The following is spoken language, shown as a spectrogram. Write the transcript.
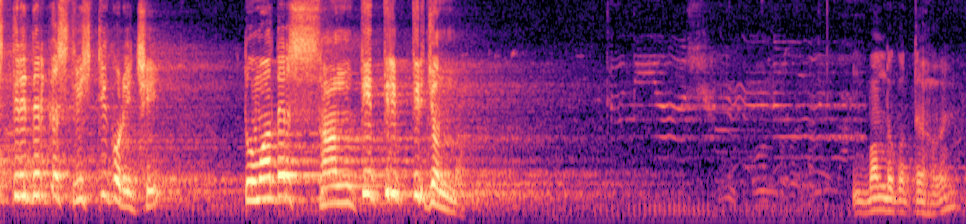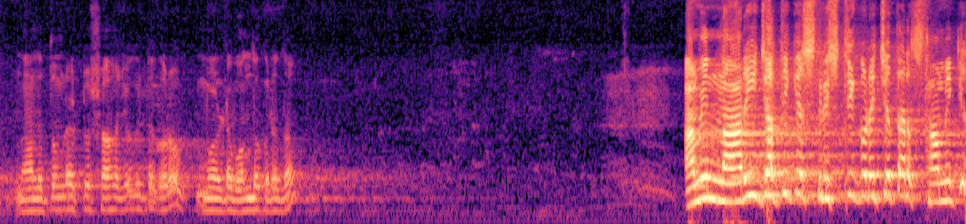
স্ত্রীদেরকে সৃষ্টি করেছি তোমাদের শান্তি, তৃপ্তির জন্য। বন্ধ করতে হবে, নাহলে তোমরা একটু সহযোগিতা করো, মোবাইলটা বন্ধ করে দাও। আমি নারী জাতিকে সৃষ্টি করেছে তার স্বামীকে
